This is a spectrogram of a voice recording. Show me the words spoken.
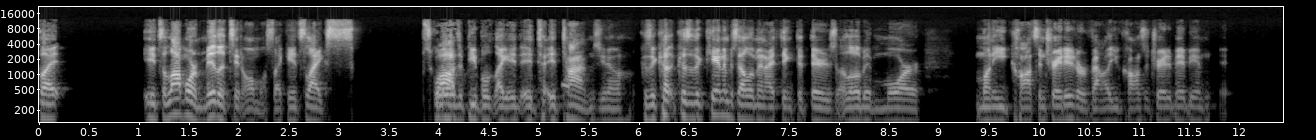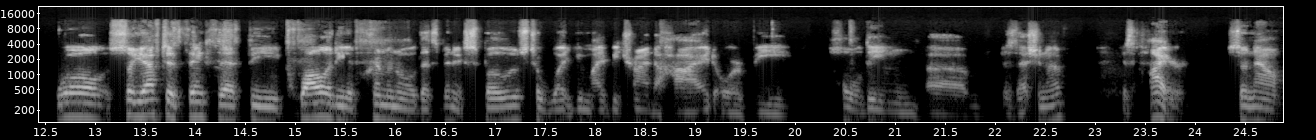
but it's a lot more militant almost like it's like squads of people like it, it, at times you know because because of the cannabis element i think that there's a little bit more money concentrated or value concentrated maybe in Well, so you have to think that the quality of criminal that's been exposed to what you might be trying to hide or be holding um, possession of is higher. So now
